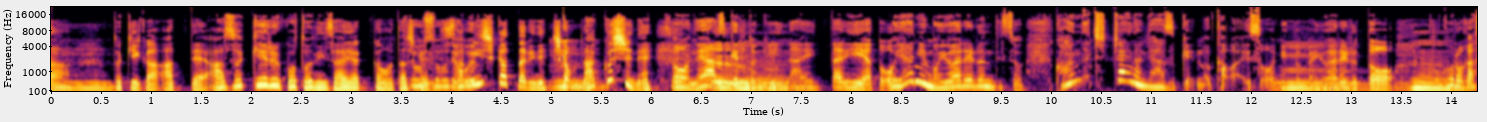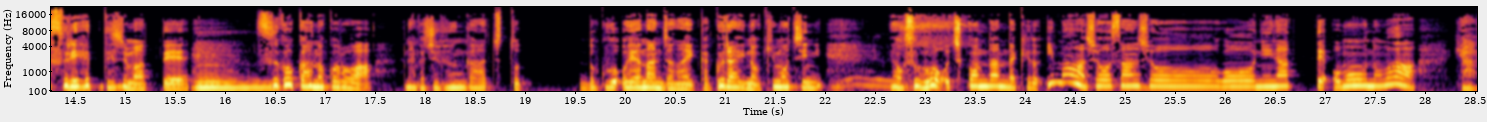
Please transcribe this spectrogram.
た時があって、預けることに罪悪感は確かに寂しかったりね、しかも泣くしね。そうね、預けるときに泣いたり、あと親にも言われるんですよ。こんなちっちゃいのに預けるのかわいそうにとか言われると、心がすり減ってしまって、すごくあの頃は、なんか自分がちょっと毒親なんじゃないかぐらいの気持ちにすごい落ち込んだんだけど今小3小5になって思うのはいや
